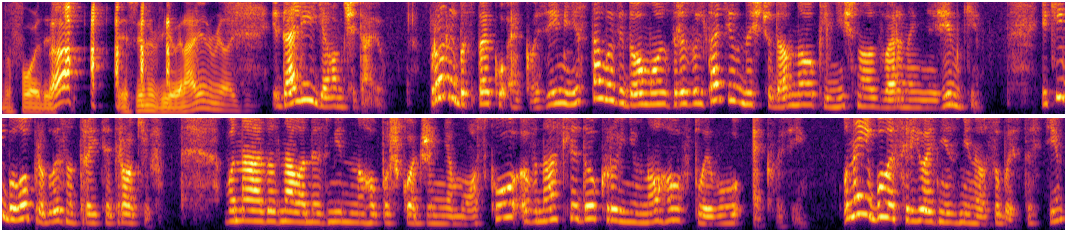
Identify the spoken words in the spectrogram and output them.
before this this interview, and I didn't realize. І далі я вам читаю. Про небезпеку еквазі мені стало відомо з результатів нещодавнього клінічного звернення жінки, якій було приблизно 30 років. Вона зазнала незмінного пошкодження мозку внаслідок руйнівного впливу еквазі. У неї були серйозні зміни особистості,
